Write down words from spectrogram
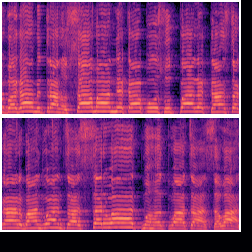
बघा मित्रांनो सामान्य कापूस उत्पादक कास्तकार बांधवांचा सर्वात महत्त्वाचा सवाल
